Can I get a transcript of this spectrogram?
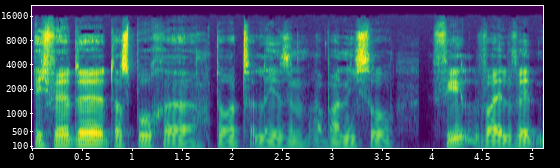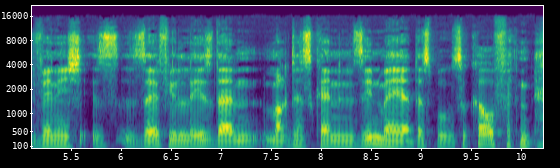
Ich werde das Buch äh, dort lesen, aber nicht so viel, weil wenn, wenn ich sehr viel lese, dann macht es keinen Sinn mehr, das Buch zu kaufen.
